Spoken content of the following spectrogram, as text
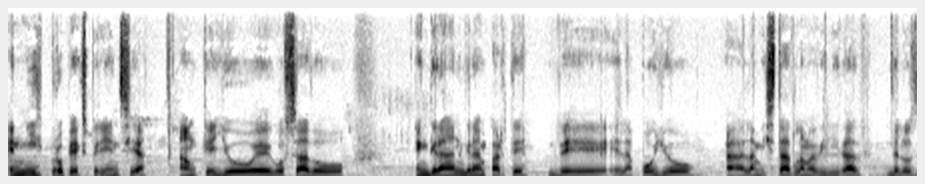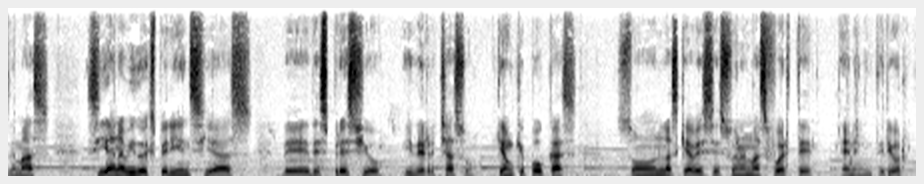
En mi propia experiencia, aunque yo he gozado en gran, gran parte del apoyo a la amistad, la amabilidad de los demás, sí han habido experiencias de desprecio y de rechazo, que aunque pocas, son las que a veces suenan más fuerte en el interior.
